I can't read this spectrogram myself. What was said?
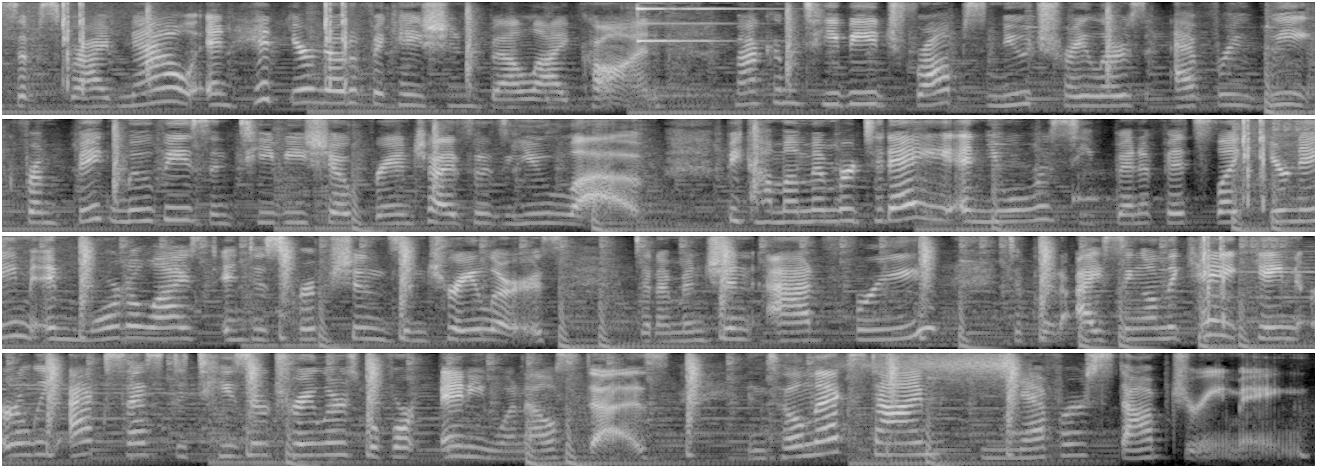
Subscribe now and hit your notification bell icon. Macam TV drops new trailers every week from big movies and TV show franchises you love. Become a member today and you will receive benefits like your name immortalized in descriptions and trailers. Did I mention ad-free? To put icing on the cake, gain early access to teaser trailers before anyone else does. Until next time, never stop dreaming.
